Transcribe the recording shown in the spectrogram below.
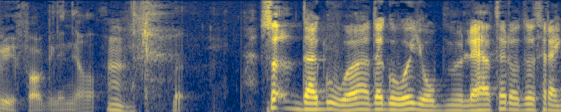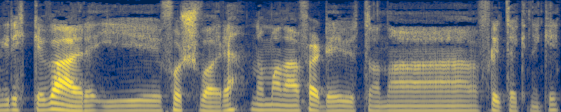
flyfaglinja. Mm. Så det er, gode, det er gode jobbmuligheter, og det trenger ikke være i Forsvaret når man er ferdig utdanna flytekniker.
